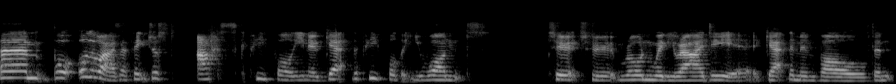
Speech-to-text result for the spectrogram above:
Um, but otherwise, I think just ask people, you know, get the people that you want to to run with your idea, get them involved, and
